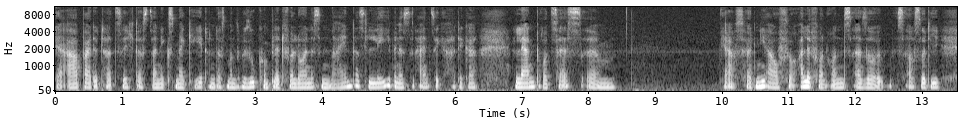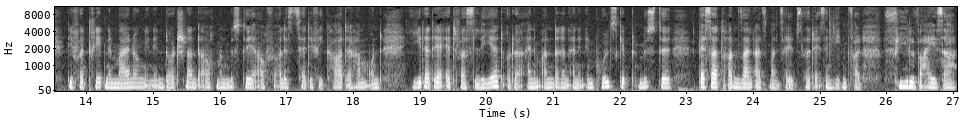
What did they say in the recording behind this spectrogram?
erarbeitet hat, sich, dass da nichts mehr geht und dass man sowieso komplett verloren ist. Nein, das Leben ist ein einzigartiger Lernprozess. Ähm, ja, es hört nie auf für alle von uns. Also ist auch so die, die vertretene Meinung in, in Deutschland auch, man müsste ja auch für alles Zertifikate haben und jeder, der etwas lehrt oder einem anderen einen Impuls gibt, müsste besser dran sein als man selbst. Der ist in jedem Fall viel weiser,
